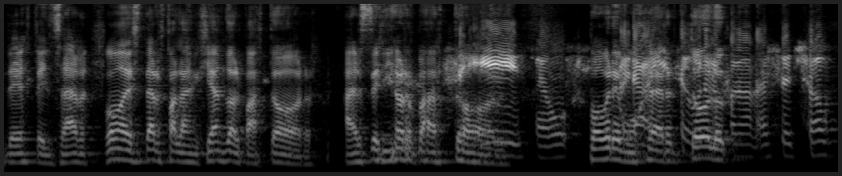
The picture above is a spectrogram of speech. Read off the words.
debes pensar, ¿cómo debes estar falangeando al pastor? Al señor pastor. Sí, seguro. Pobre Pero mujer, todo que lo- shop,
